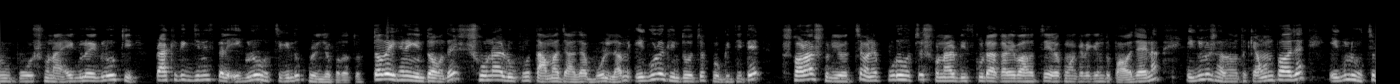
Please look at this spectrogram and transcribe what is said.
রূপো, সোনা, এগুলো এগুলো কি প্রাকৃতিক জিনিস, তাহলে এগুলো হচ্ছে কিন্তু খনিজ পদার্থ। তবে এখানে কিন্তু আমাদের সোনা, রূপো, তামা যা যা বললাম, এগুলো কিন্তু হচ্ছে প্রকৃতিতে সরাসরি হচ্ছে মানে পুরো হচ্ছে সোনার বিস্কুট আকারে বা হচ্ছে এরকম আকারে কিন্তু পাওয়া যায় না। এগুলো সাধারণত কেমন পাওয়া যায়? এগুলো হচ্ছে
